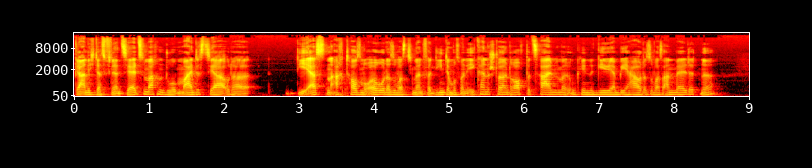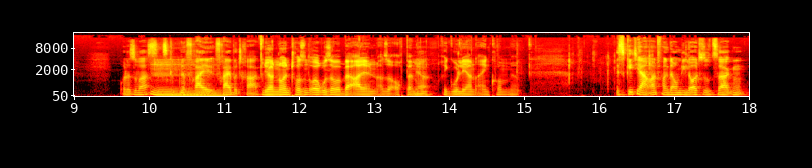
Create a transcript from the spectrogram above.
gar nicht das finanziell zu machen. Du meintest ja, oder die ersten 8000 Euro oder sowas, die man verdient, da muss man eh keine Steuern drauf bezahlen, wenn man irgendwie eine GmbH oder sowas anmeldet, ne? Oder sowas. Es gibt einen Frei, Freibetrag. Ja, 9000 Euro ist aber bei allen, also auch beim Ja. regulären Einkommen, ja. es geht ja am Anfang darum, die Leute sozusagen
